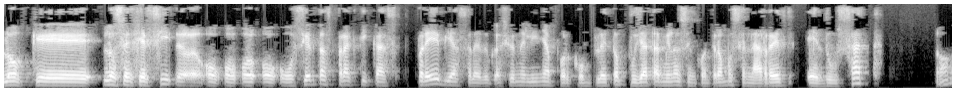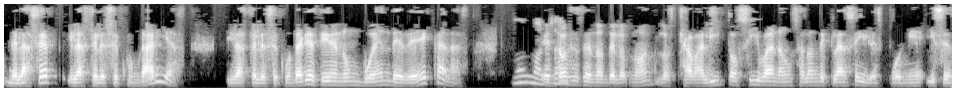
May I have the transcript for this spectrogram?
lo que los ejercicios o, ciertas prácticas previas a la educación en línea por completo, pues ya también los encontramos en la red EduSat, ¿no? De la SEP y las telesecundarias. Y las telesecundarias tienen un buen de décadas. Entonces, en donde los, los chavalitos iban a un salón de clase y les ponía, y se,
